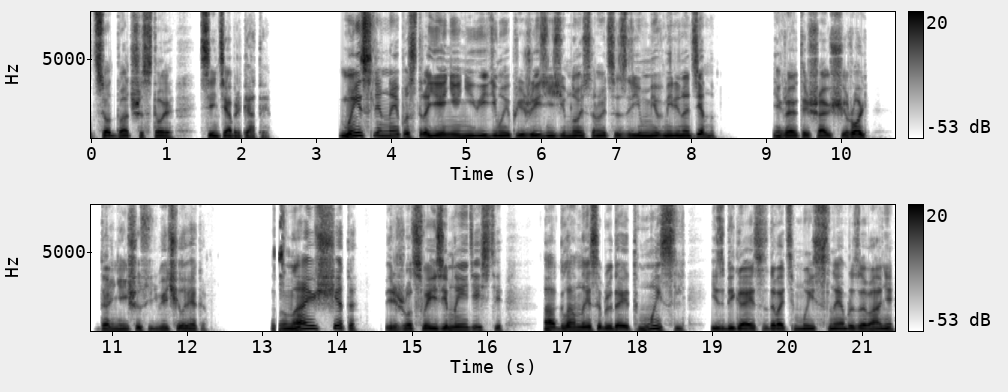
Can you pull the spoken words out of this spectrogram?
526 сентябрь 5. Мысленные построения, невидимые при жизни земной, становятся зримыми в мире надземном, играют решающую роль в дальнейшей судьбе человека. Знающий это бережет свои земные действия, а главное соблюдает мысль, избегая создавать мысленное образование,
